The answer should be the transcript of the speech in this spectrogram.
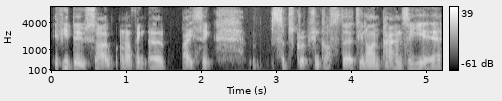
If you do so, and I think uh, basic subscription costs £39 a year.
